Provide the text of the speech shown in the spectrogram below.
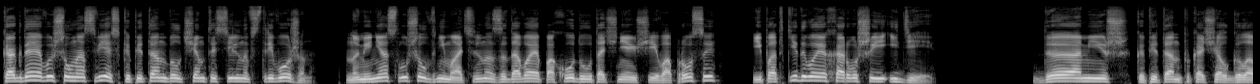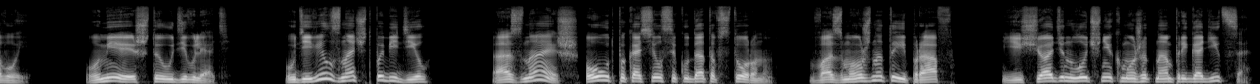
Когда я вышел на связь, капитан был чем-то сильно встревожен но меня слушал внимательно, задавая по ходу уточняющие вопросы и подкидывая хорошие идеи. «Да, Миш», — капитан покачал головой, — «умеешь ты удивлять». Удивил, значит, победил. А знаешь, Оут покосился куда-то в сторону. Возможно, ты и прав. Еще один лучник может нам пригодиться.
